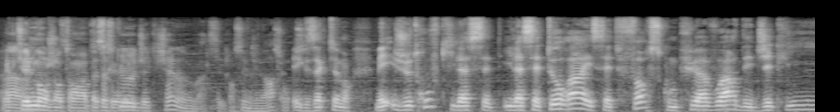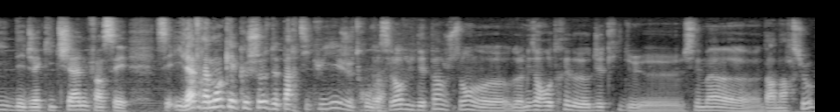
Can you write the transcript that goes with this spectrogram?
Bah, Actuellement j'entends hein, Parce, parce, que... Jackie Chan, euh, bah, c'est l'ancienne génération. Exactement. Mais je trouve qu'il a cette, il a cette aura et cette force qu'ont pu avoir des Jet Li, des Jackie Chan. Enfin, c'est, il a vraiment quelque chose de particulier, je trouve. Bah, C'est lors du départ justement de la mise en retrait de Jet Li du euh, cinéma d'arts martiaux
